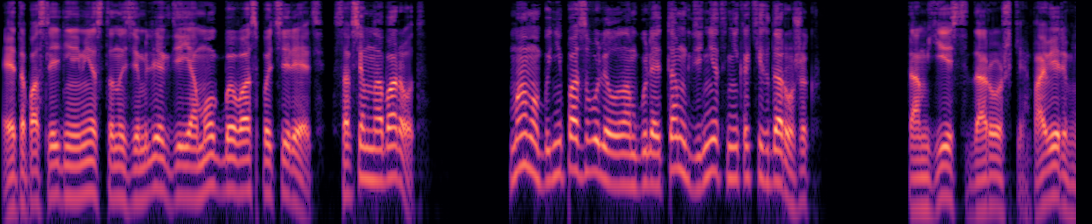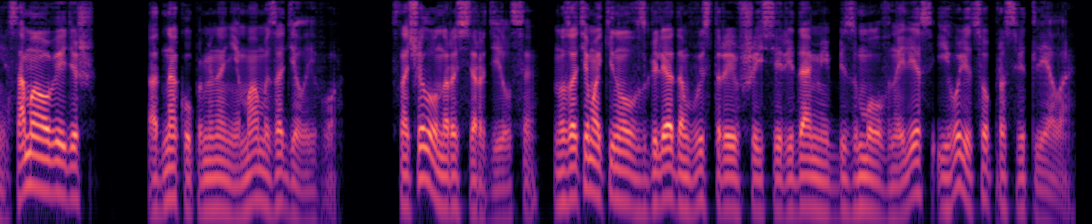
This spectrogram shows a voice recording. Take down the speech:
«Это последнее место на земле, где я мог бы вас потерять. Совсем наоборот. Мама бы не позволила нам гулять там, где нет никаких дорожек». «Там есть дорожки, поверь мне, сама увидишь». Однако упоминание мамы задело его. Сначала он рассердился, но затем окинул взглядом выстроившийся рядами безмолвный лес, и его лицо просветлело.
